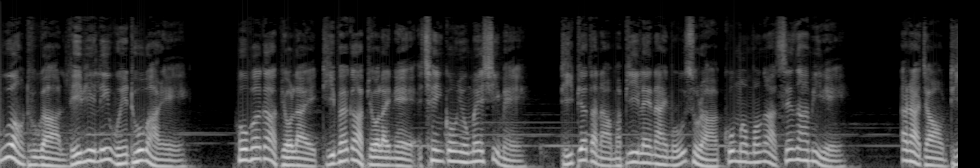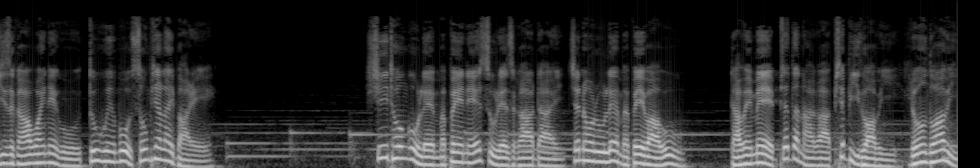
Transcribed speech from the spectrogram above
ဦးအောင်ထူးကလေပြေလေးဝင်ထိုးပါတယ်ဟိုဘက်ကပြောလိုက်ဒီဘက်ကပြောလိုက်နဲ့အချိန်ကုန်ုံမဲ့ရှိမယ်ဒီပြဿနာမပြေလည်နိုင်ဘူးဆိုတာကိုမောင်မောင်ကစဉ်းစားမိတယ်အဲ့ဒါကြောင့်ဒီစကားဝိုင်းတဲ့ကိုသူဝင်ဖို့ဆုံးဖြတ်လိုက်ပါတယ်ရှီထုံးကိုလည်းမပယ်နဲ့ဆိုတဲ့စကားအတိုင်းကျွန်တော်တို့လည်းမပယ်ပါဘူးဒါပေမဲ့ပြဿနာကဖြစ်ပြီးသွားပြီလွန်သွားပြီ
